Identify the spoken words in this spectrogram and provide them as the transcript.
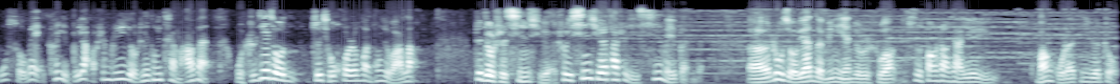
无所谓，可以不要，甚至于有这些东西太麻烦，我直接就追求豁然贯通就完了。这就是心学，所以心学它是以心为本的。呃，陆九渊的名言就是说：“四方上下曰宇，往古来今曰宙。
